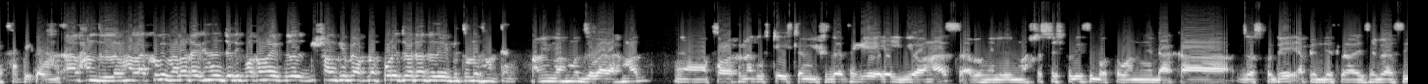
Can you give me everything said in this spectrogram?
আছে আপনি কেমন? আলহামদুলিল্লাহ ভালো। খুবই ভালো। রেখেছেন যদি প্রথমে একটু সংক্ষেপে আপনার পরিচয়টা যদি একটু তুলে ধরতেন। আমি মোহাম্মদ জুবাইর আহমদ আহ, পড়াশোনা কুষ্টিয়া ইসলামী বিশ্ববিদ্যালয় থেকে এলএলবি অনার্স এবং এলএলবি মাস্টার শেষ করেছি। বর্তমানে ঢাকা জসকোটে অ্যাপ্রেন্টিস হিসেবে আছি।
